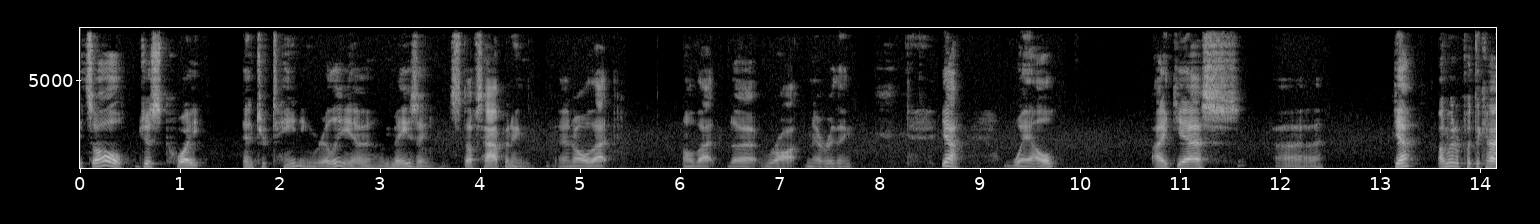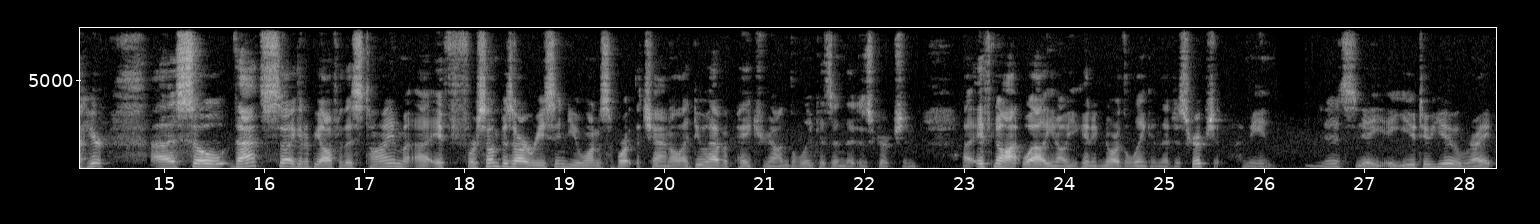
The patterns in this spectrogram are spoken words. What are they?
it's all just quite entertaining, really uh, amazing stuff's happening and all that, all that uh, rot and everything. Yeah, well, I guess, uh, yeah, I'm going to put the cut here. Uh, so that's uh, going to be all for this time. Uh, if for some bizarre reason you want to support the channel, I do have a Patreon. The link is in the description. Uh, if not, well, you know, you can ignore the link in the description. I mean, it's you to you, right?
